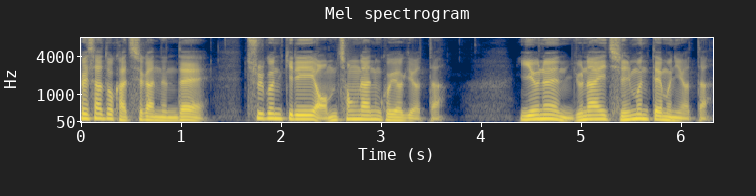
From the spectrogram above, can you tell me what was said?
회사도 같이 갔는데 출근길이 엄청난 고역이었다. 이유는 유나의 질문 때문이었다.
